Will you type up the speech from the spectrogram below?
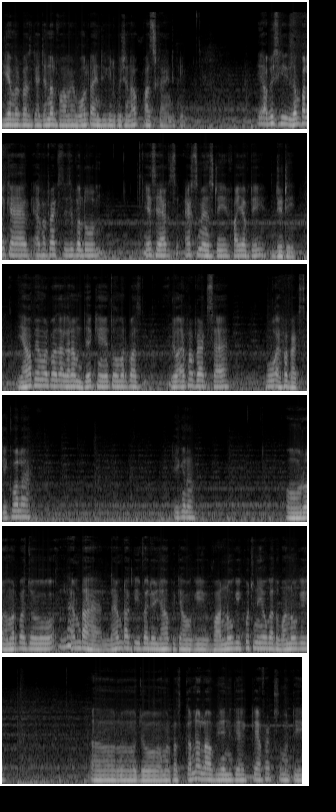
ये हमारे पास क्या जनरल फॉर्म है? Volterra integral equation of first kind की। ये अब इसकी एग्जांपल क्या है? F f x is equal to a से x x minus t five f t d t यहाँ पर हमारे पास अगर हम देखें तो हमारे पास जो एफ़ एफ़ एक्स है वो एफ़ एफ़ एक्स के इक्वल है। ठीक है ना? और हमारे पास जो लैमडा है लैमडा की वैल्यू यहाँ पे क्या होगी? वन होगी, कुछ नहीं होगा तो वन होगी। और जो हमारे पास कर्नल ऑफ़ यानी कि के एफ़ एक्स टी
